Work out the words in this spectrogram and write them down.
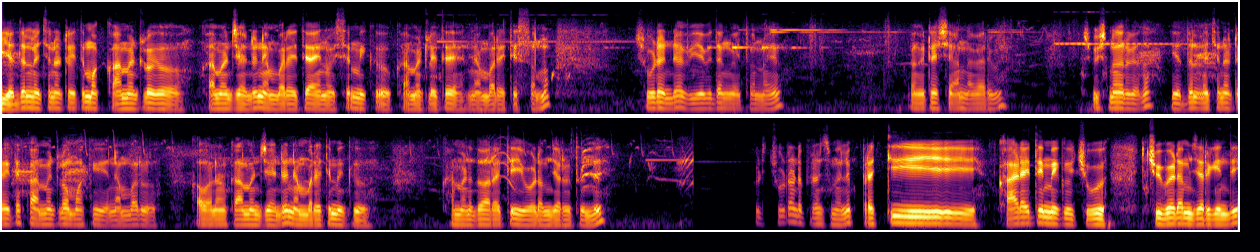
ఈ ఎద్దులు నచ్చినట్టయితే మాకు కామెంట్లో కామెంట్ చేయండి. నెంబర్ అయితే ఆయన వస్తే మీకు కామెంట్లో అయితే నెంబర్ అయితే ఇస్తాము. చూడండి అవి ఏ విధంగా అయితే ఉన్నాయో. వెంకటేష్ అన్న గారివి చూసినారు కదా. ఎద్దులు నచ్చినట్టయితే కామెంట్లో మాకు నెంబరు కావాలని కామెంట్ చేయండి. నెంబర్ అయితే మీకు కామెంట్ ద్వారా అయితే ఇవ్వడం జరుగుతుంది. ఇప్పుడు చూడండి ఫ్రెండ్స్ మళ్ళీ ప్రతి కాడైతే మీకు చూ చూపించడం జరిగింది.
